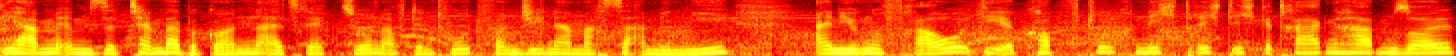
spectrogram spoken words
Die haben im September begonnen als Reaktion auf den Tod von Gina Mahsa Amini, eine junge Frau, die ihr Kopftuch nicht richtig getragen haben soll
